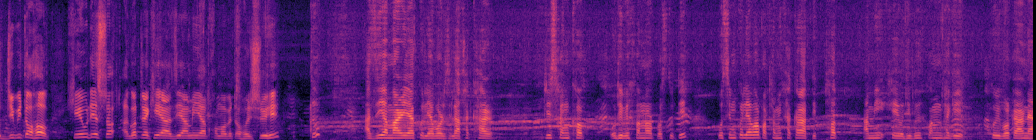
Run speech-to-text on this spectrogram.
উজ্জীৱিত হওক। সেই উদ্দেশ্য আগত ৰাখি আজি আমি ইয়াত সমবেত হৈছোঁহি। আজি আমাৰ ইয়াৰ কলিয়াবৰ জিলা শাখাৰ ত্ৰিছ সংখ্যক অধিৱেশনৰ প্ৰস্তুতি। পশ্চিম কলিয়াবৰ প্ৰাথমিক শাখাৰ আতিথ্যত আমি সেই অধিৱেশনভাগী কৰিবৰ কাৰণে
